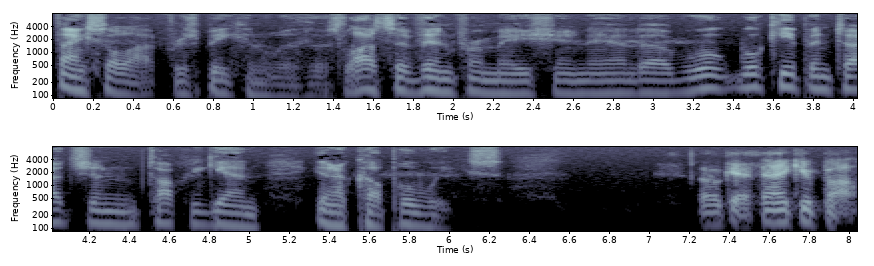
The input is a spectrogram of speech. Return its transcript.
thanks a lot for speaking with us. Lots of information, and uh, we'll we'll keep in touch and talk again in a couple of weeks. Okay, thank you, Paul.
